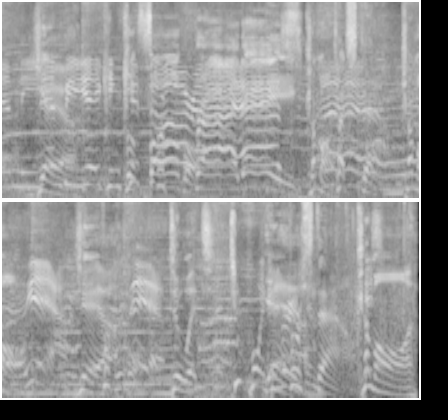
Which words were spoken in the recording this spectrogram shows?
And the Yeah. NBA can kiss Football our Friday. ass. Come on. Touchdown. Come on. Yeah. Yeah. Yeah. Do it. Two point Yeah. conversion. First down. Come on.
